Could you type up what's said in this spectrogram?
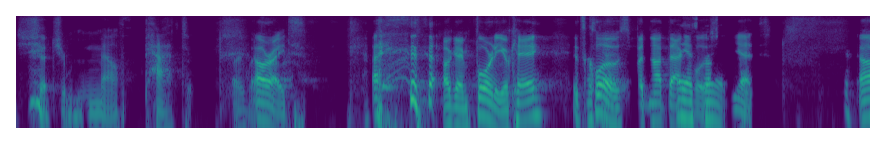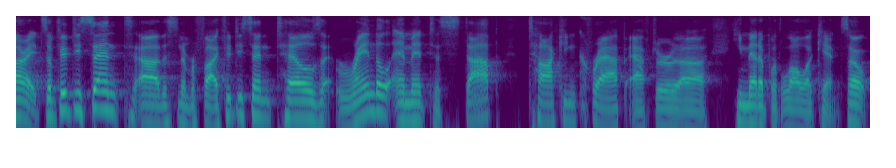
shut your mouth, Pat. All right. okay, I'm 40, okay? It's okay. close, but not that close yet. All right, so 50 Cent, uh, this is number five. 50 Cent tells Randall Emmett to stop talking crap after uh, he met up with Lala Kent. So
